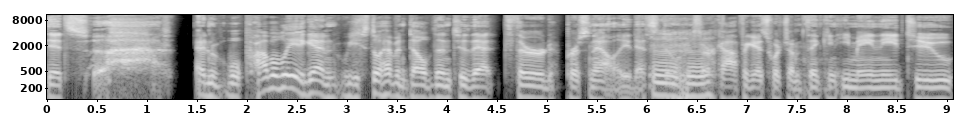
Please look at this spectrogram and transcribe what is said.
it's uh, and we'll probably again we still haven't delved into that third personality that's still in the Mhm. sarcophagus, which I'm thinking he may need to.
